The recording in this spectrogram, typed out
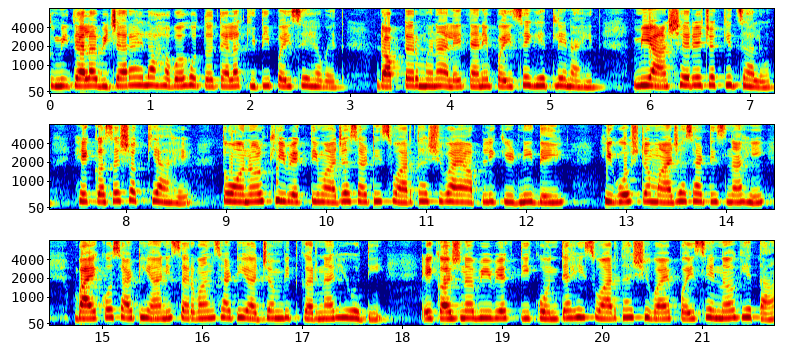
तुम्ही त्याला विचारायला हवं होतं त्याला किती पैसे हवेत? डॉक्टर म्हणाले त्याने पैसे घेतले नाहीत. मी आश्चर्यचकित झालो. हे कसं शक्य आहे? तो अनोळखी व्यक्ती माझ्यासाठी स्वार्थाशिवाय आपली किडनी देईल? ही गोष्ट माझ्यासाठीच नाही बायकोसाठी आणि सर्वांसाठी अचंबित करणारी होती. एक अजनबी व्यक्ती कोणत्याही स्वार्थाशिवाय पैसे न घेता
